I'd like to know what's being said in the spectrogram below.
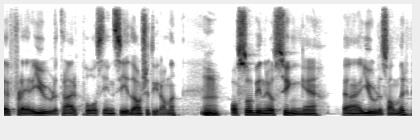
eh, Flere juletrær på sin side av skyttergravene. Og så begynner de å synge eh, julesalmer.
